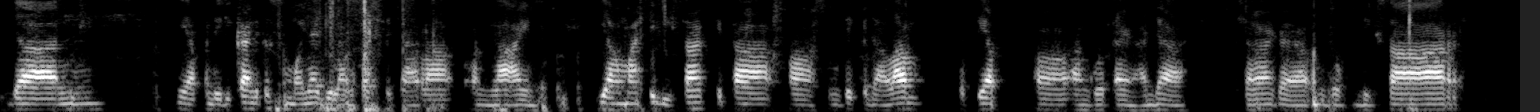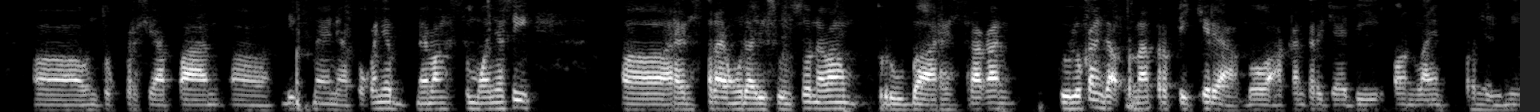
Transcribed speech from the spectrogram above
dan ya pendidikan itu semuanya dilakukan secara online. Yang masih bisa kita uh, suntik ke dalam setiap uh, anggota yang ada. Misalnya kayak untuk diksar uh, untuk persiapan uh, dikmen ya pokoknya memang semuanya sih uh, renstra yang udah disusun memang berubah. Renstra kan dulu kan nggak pernah terpikir ya bahwa akan terjadi online seperti ini.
